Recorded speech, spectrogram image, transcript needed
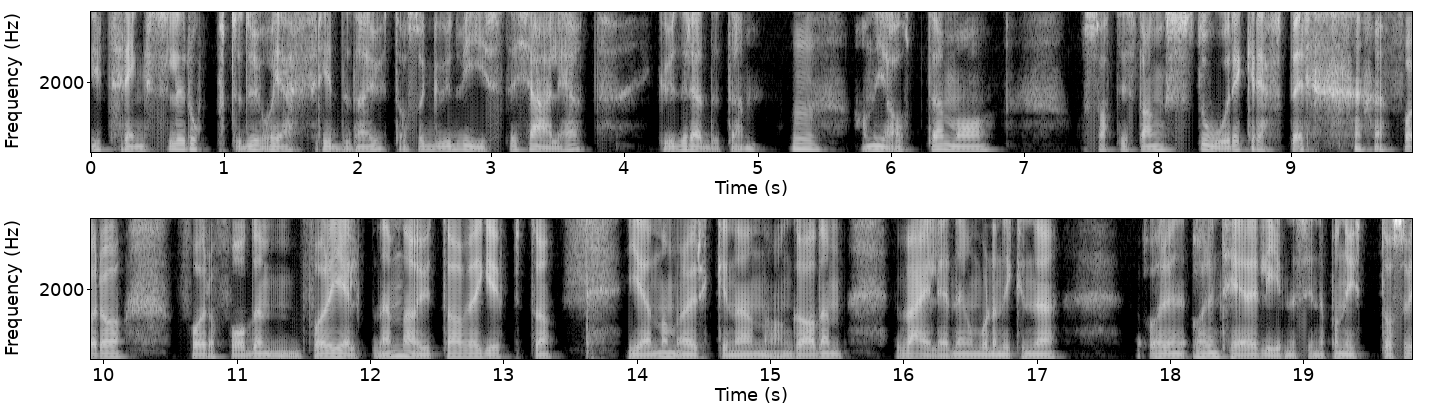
I trengsel ropte du, og jeg fridde deg ut. Altså, Gud viste kjærlighet. Gud reddet dem. Mm. Han hjalp dem og, og satte i stang store krefter for å, for å, få dem, for å hjelpe dem da, ut av Egypt og gjennom ørkenen, og han ga dem veiledning om hvordan de kunne orientere livene sine på nytt osv.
